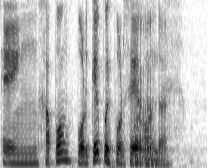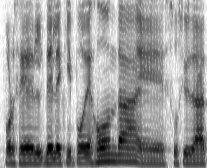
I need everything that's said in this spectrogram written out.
en Japón. ¿Por qué? Pues por ser, Por Honda. por ser del equipo de Honda, eh, su ciudad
